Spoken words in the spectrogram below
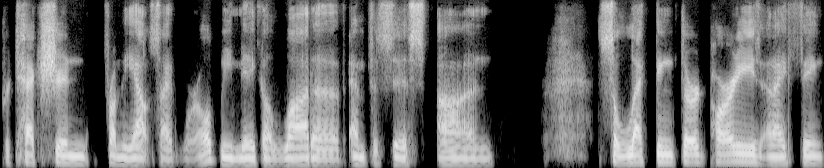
protection from the outside world. We make a lot of emphasis on selecting third parties. And I think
